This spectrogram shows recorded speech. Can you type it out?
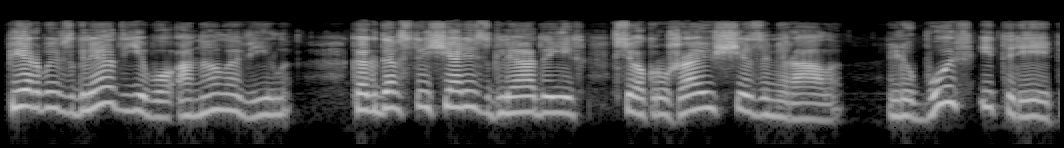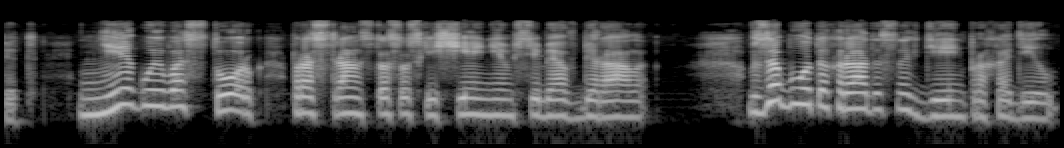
первый взгляд его она ловила. Когда встречались взгляды их, все окружающее замирало. Любовь и трепет — негу и восторг пространство с восхищением в себя вбирало. В заботах радостных день проходил.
